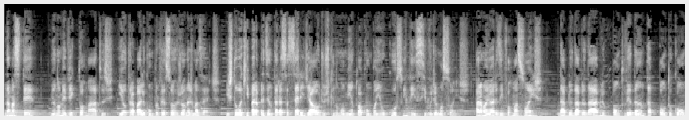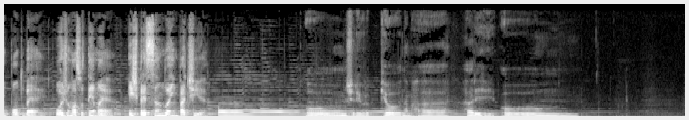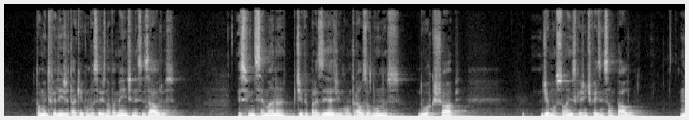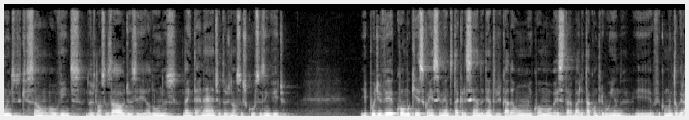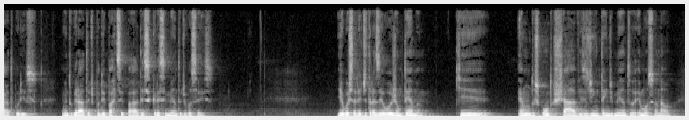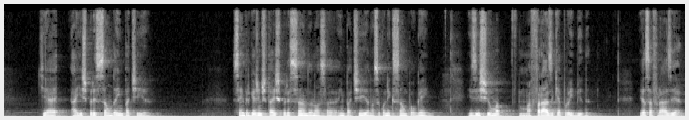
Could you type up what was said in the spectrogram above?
Namastê, meu nome é Victor Matos e eu trabalho com o professor Jonas Mazetti. Estou aqui para apresentar essa série de áudios que no momento acompanham o curso intensivo de emoções. Para maiores informações, www.vedanta.com.br. Hoje o nosso tema é Expressando a Empatia. Om Shri Namaha Om Estou muito feliz de estar aqui com vocês novamente nesses áudios. Esse fim de semana tive o prazer de encontrar os alunos do workshop de emoções que a gente fez em São Paulo. Muitos que são ouvintes dos nossos áudios e alunos da internet, dos nossos cursos em vídeo. E pude ver como que esse conhecimento está crescendo dentro de cada um e como esse trabalho está contribuindo. E eu fico muito grato por isso muito grato de poder participar desse crescimento de vocês. E eu gostaria de trazer hoje um tema que é um dos pontos chaves de entendimento emocional, que é a expressão da empatia. Sempre que a gente está expressando a nossa empatia, a nossa conexão com alguém, existe uma, uma frase que é proibida. E essa frase é:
